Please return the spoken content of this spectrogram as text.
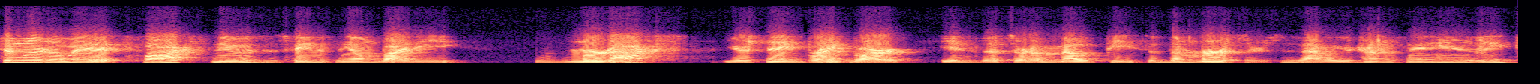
similar to the way that Fox News is famously owned by the Murdochs. You're saying Breitbart is the sort of mouthpiece of the Mercers. Is that what you're trying to say here, Zeke?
